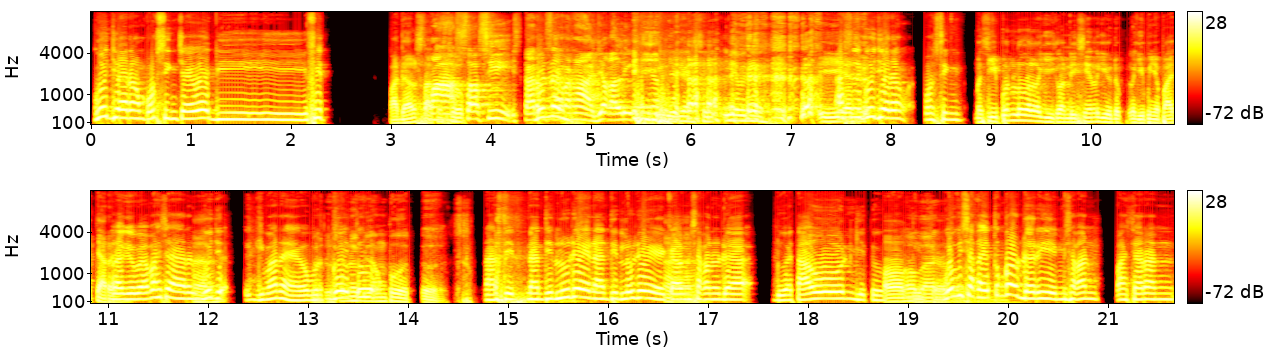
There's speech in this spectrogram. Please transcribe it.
gue jarang posting cewek di feed. Padahal status masa sih sekarang Bener. sekarang aja kali kayaknya. iya sih, iya betul. iya. Asli gue jarang posting Meskipun lu lagi kondisinya lagi udah lagi punya pacar. ya. lagi punya pacar. Ah. Gue gimana ya? Menurut gue itu bilang putus. nanti nanti dulu deh, nanti dulu deh. Kalau Ah. misalkan udah dua tahun gitu. Oh, Oh, gitu. Gue bisa kayak itu kalau dari misalkan pacaran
